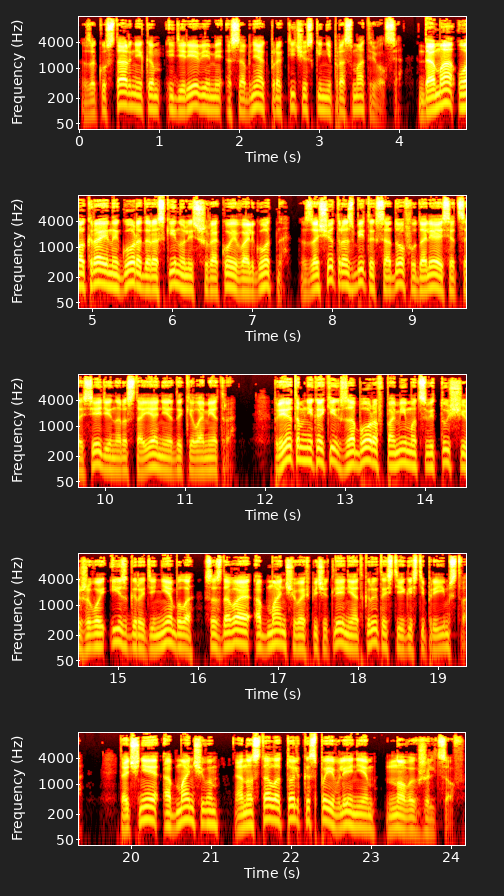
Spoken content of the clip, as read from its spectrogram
за кустарником и деревьями особняк практически не просматривался. Дома у окраины города раскинулись широко и вольготно, за счет разбитых садов удаляясь от соседей на расстояние до километра. При этом никаких заборов помимо цветущей живой изгороди не было, создавая обманчивое впечатление открытости и гостеприимства. Точнее, обманчивым оно стало только с появлением новых жильцов.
